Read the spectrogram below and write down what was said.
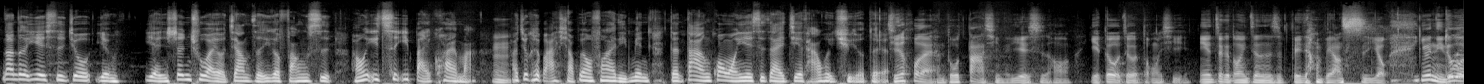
那这个夜市就演。衍生出来有这样子的一个方式，好像一次一百块嘛，嗯，啊就可以把小朋友放在里面，等大人逛完夜市再接他回去就对了。其实后来很多大型的夜市哈，也都有这个东西，因为这个东西真的是非常非常实用。因为你如果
